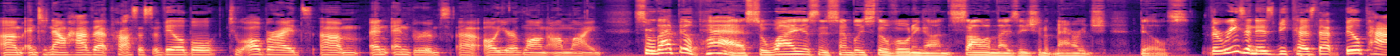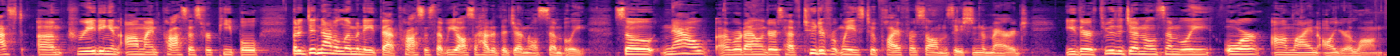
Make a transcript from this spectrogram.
um, and to now have that process available to all brides um, and and grooms uh, all year long online. So that bill passed. So why is the assembly still voting on solemnization of marriage bills? The reason is because that bill passed, um, creating an online process for people, but it did not eliminate that process that we also had at the General Assembly. So now uh, Rhode Islanders have two different ways to apply for a solemnization of marriage either through the General Assembly or online all year long.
